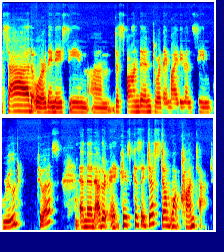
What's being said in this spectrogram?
sad, or they may seem um, despondent, or they might even seem rude to us. Mm-hmm. And then other because they just don't want contact.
